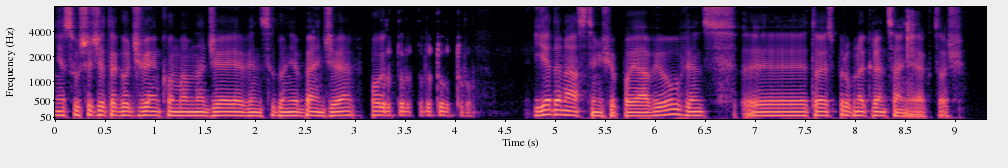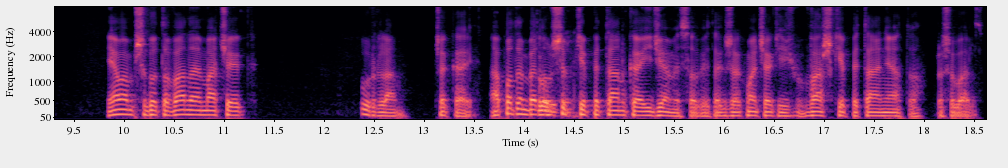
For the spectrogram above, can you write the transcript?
Nie słyszycie tego dźwięku, mam nadzieję, więc go nie będzie. Po... Tur, tur, tur, tur. 11 mi się pojawił, więc yy, to jest próbne kręcenie, jak coś. Ja mam przygotowane, Maciek. Turlam. Czekaj. A potem będą Kurde. szybkie pytanka i idziemy sobie. Także jak macie jakieś ważkie pytania, to proszę bardzo.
